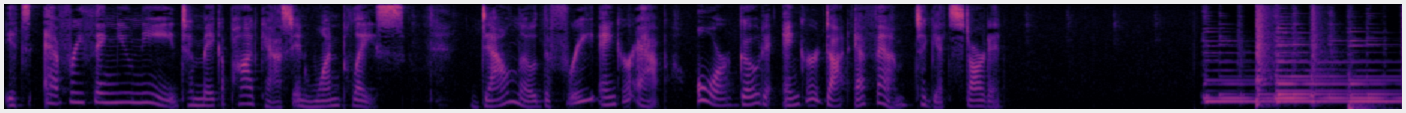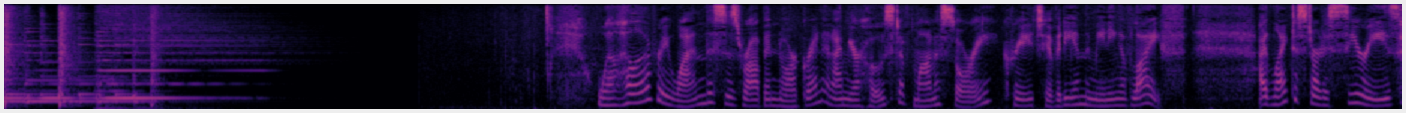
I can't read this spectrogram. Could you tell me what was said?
It's everything you need to make a podcast in one place. Download the free Anchor app or go to anchor.fm to get started. Well, hello everyone. This is Robin Norgren, and I'm your host of Montessori Creativity and the Meaning of Life. I'd like to start a series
